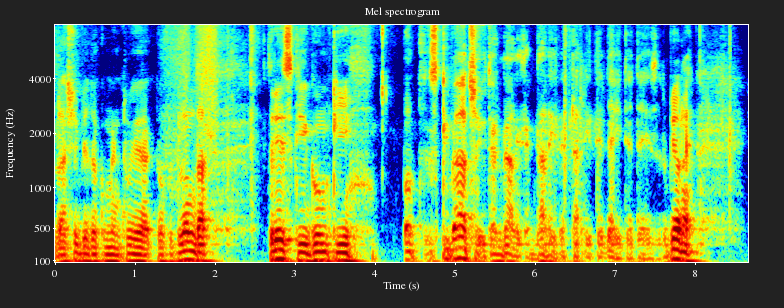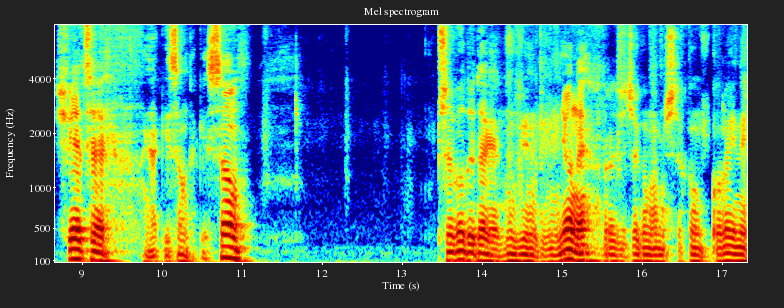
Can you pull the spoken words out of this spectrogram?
dla siebie dokumentuję, jak to wygląda. Wtryski, gumki, podtryskiwacze i tak dalej, tak dalej, tak dalej, itd., itd. jest zrobione. Świece, jakie są, takie są. Przewody, tak jak mówiłem, wymienione, w razie czego mam jeszcze taką kolejny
